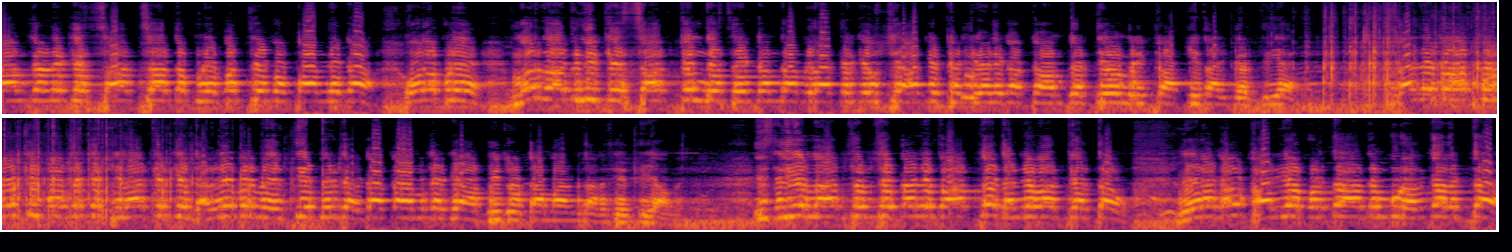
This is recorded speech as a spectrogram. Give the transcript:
काम करने के साथ साथ अपने बच्चे को पालने का और अपने मर्द आदमी के साथ कंधे से कंधा मिला करके उससे आगे खड़ी रहने का काम करती है मेरी काकी ताई करती है। पहले तो आपको रोटी पोक के खिला करके ढलने पर भेजती है, फिर घर का काम करके आप भी जोटा मानदार देती है। हमें इसलिए मैं आप सबसे पहले तो आपका धन्यवाद करता हूँ। मेरा गाँव खारिया पड़ता है, आदमपुर हल्का लगता है।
